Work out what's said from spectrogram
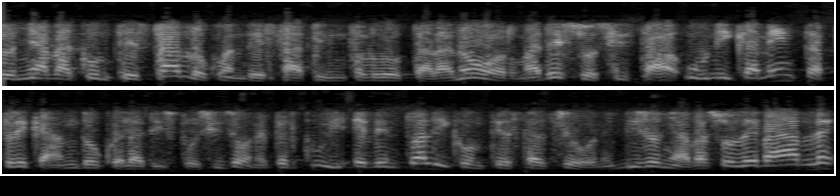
bisognava contestarlo quando è stata introdotta la norma, adesso si sta unicamente applicando quella disposizione, per cui eventuali contestazioni bisognava sollevarle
